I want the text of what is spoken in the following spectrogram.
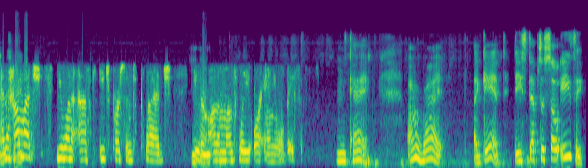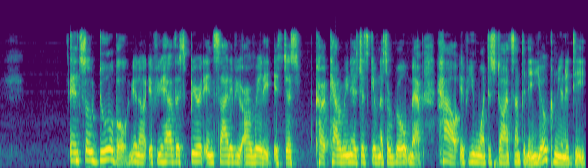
and okay. how much you want to ask each person to pledge mm-hmm. either on a monthly or annual basis. Okay. All right. Again, these steps are so easy and so doable. You know, if you have the spirit inside of you already, it's just Caterina has just given us a roadmap how, if you want to start something in your community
